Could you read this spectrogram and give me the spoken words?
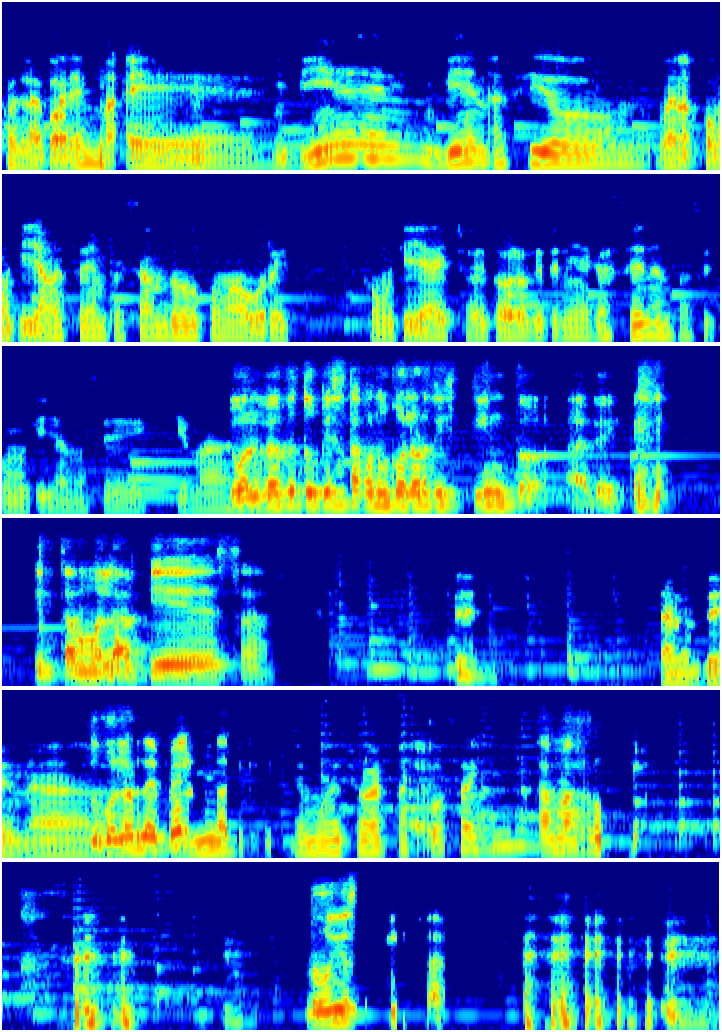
Con la cuaresma, eh, bien, bien ha sido, bueno, como que ya me estoy empezando como a aburrir, como que ya he hecho de todo lo que tenía que hacer, entonces como que ya no sé qué más. Igual veo que tu pieza está con un color distinto. Pintamos la pieza. Está ordenado. Tu color de pelo Sí, hemos hecho hartas cosas aquí. Está más rubio. Rubio ceniza.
